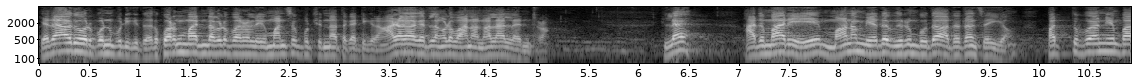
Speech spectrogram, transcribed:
ஏதாவது ஒரு பொண்ணு பிடிக்குது. அது குரங்கு மாதிரி இருந்தால் கூட பரவாயில்ல. மனசுக்கு பிடிச்சிருந்தா அதை கட்டிக்கிறான். அழகாகலாம் கூட வானா நல்லா இல்லைன்றான் இல்லை? அது மாதிரி மனம் எதை விரும்புதோ அதை தான் செய்யும். பத்து பொண்ணையும் பா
